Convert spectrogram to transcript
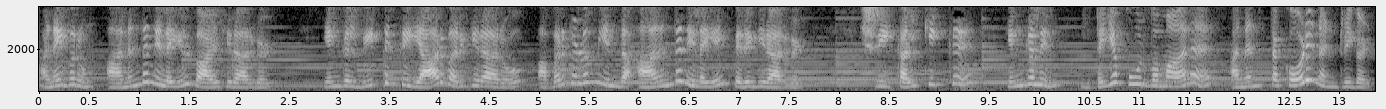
அனைவரும் ஆனந்த நிலையில் வாழ்கிறார்கள். எங்கள் வீட்டுக்கு யார் வருகிறாரோ அவர்களும் இந்த ஆனந்த நிலையை பெறுகிறார்கள். ஸ்ரீ கல்கிக்கு எங்களின் இதயபூர்வமான அனந்த கோடி நன்றிகள்.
